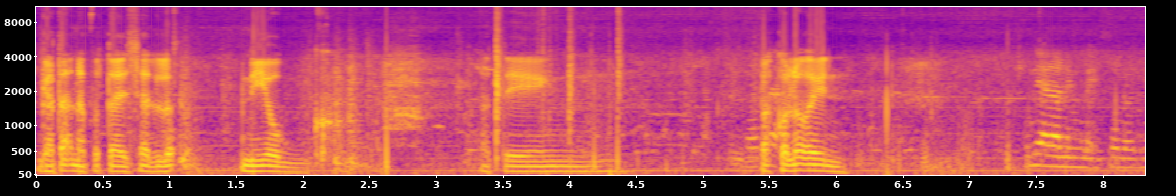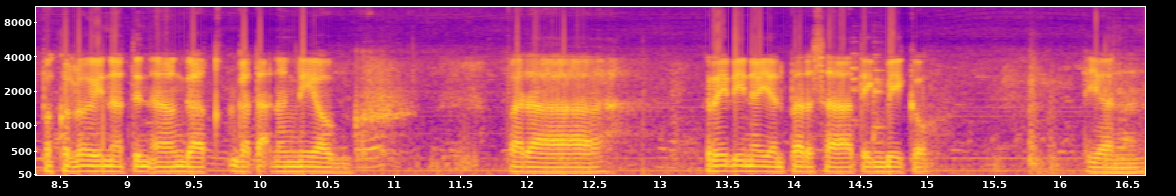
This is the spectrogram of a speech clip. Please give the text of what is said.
gata na po tayo sa niyog. Ating pakuloyin. Pakuloyin natin ang ga- gata ng niyog para ready na yan para sa ating biko. Ayan.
